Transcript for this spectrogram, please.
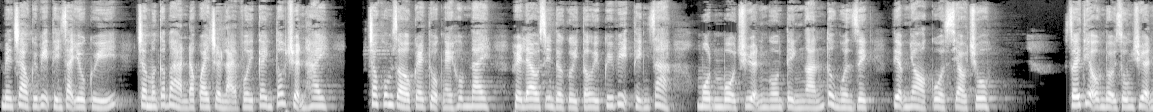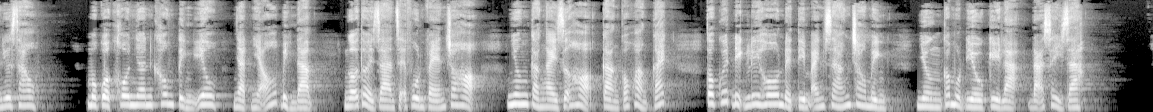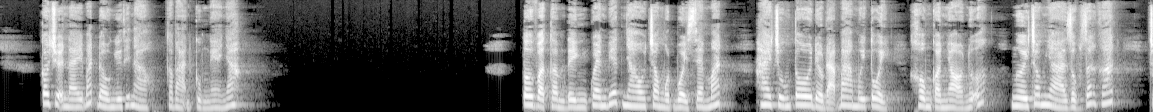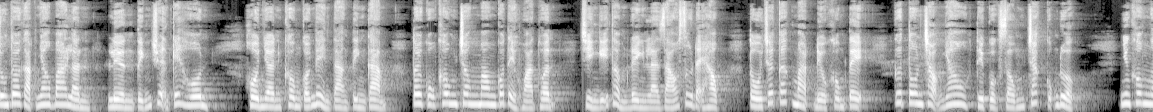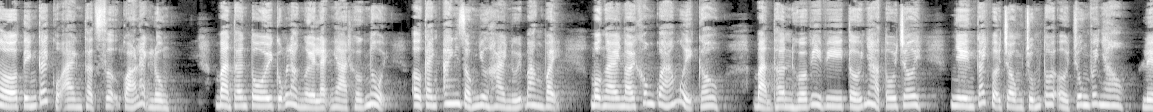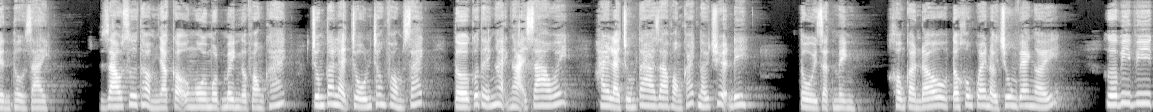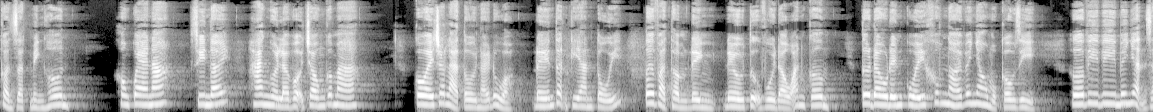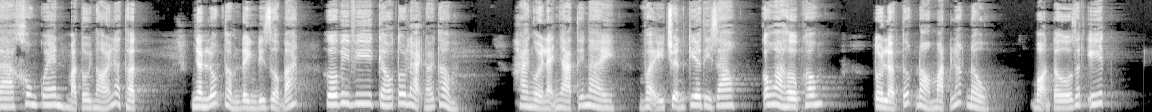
Mến chào quý vị thính giả yêu quý, chào mừng các bạn đã quay trở lại với kênh Tốt Chuyện Hay. Trong khung giờ quen thuộc ngày hôm nay, Huệ Leo xin được gửi tới quý vị thính giả một bộ truyện ngôn tình ngắn từ nguồn dịch Tiệm nhỏ của Xiao Chu. Giới thiệu nội dung chuyện như sau. Một cuộc hôn nhân không tình yêu, nhạt nhẽo, bình đạm, ngỡ thời gian sẽ vun vén cho họ, nhưng càng ngày giữa họ càng có khoảng cách. Cô quyết định ly hôn để tìm ánh sáng cho mình, nhưng có một điều kỳ lạ đã xảy ra. Câu chuyện này bắt đầu như thế nào? Các bạn cùng nghe nhé! Tôi và Thẩm Đình quen biết nhau trong một buổi xem mắt. Hai chúng tôi đều đã 30 tuổi, không còn nhỏ nữa. Người trong nhà dục rất gắt. Chúng tôi gặp nhau ba lần, liền tính chuyện kết hôn. Hôn nhân không có nền tảng tình cảm, tôi cũng không trông mong có thể hòa thuận. Chỉ nghĩ Thẩm Đình là giáo sư đại học, tổ chức các mặt đều không tệ. Cứ tôn trọng nhau thì cuộc sống chắc cũng được nhưng không ngờ tính cách của anh thật sự quá lạnh lùng. Bản thân tôi cũng là người lạnh nhạt hướng nội, ở cạnh anh giống như hai núi băng vậy, một ngày nói không quá 10 câu. Bản thân hứa Vi Vi tới nhà tôi chơi, nhìn cách vợ chồng chúng tôi ở chung với nhau, liền thở dài. Giáo sư thẩm nhà cậu ngồi một mình ở phòng khách, chúng ta lại trốn trong phòng sách, tớ có thấy ngại ngại sao ấy, hay là chúng ta ra phòng khách nói chuyện đi. Tôi giật mình, không cần đâu, tớ không quen ở chung với anh ấy. Hứa Vi Vi còn giật mình hơn. Không quen á? Xin đấy, hai người là vợ chồng cơ mà. Cô ấy cho là tôi nói đùa. Đến tận khi ăn tối, tôi và Thẩm Đình đều tự vùi đầu ăn cơm. Từ đầu đến cuối không nói với nhau một câu gì. Hứa Vi Vi mới nhận ra không quen mà tôi nói là thật. Nhân lúc Thẩm Đình đi rửa bát, Hứa Vi Vi kéo tôi lại nói thầm. Hai người lại nhạt thế này, vậy chuyện kia thì sao? Có hòa hợp không? Tôi lập tức đỏ mặt lắc đầu. Bọn tớ rất ít,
